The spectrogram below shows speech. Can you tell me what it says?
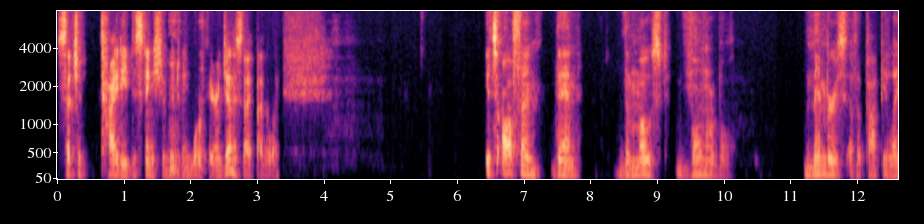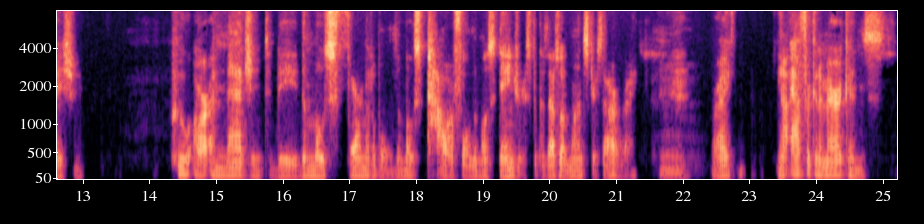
such a tidy distinction hmm. between warfare and genocide, by the way. It's often then the most vulnerable members of a population who are imagined to be the most formidable, the most powerful, the most dangerous, because that's what monsters are, right? Mm. Right? You know, African Americans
